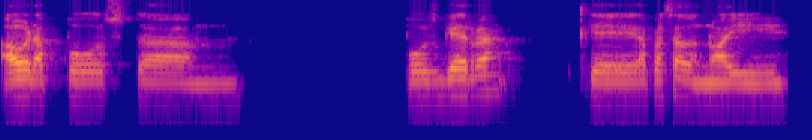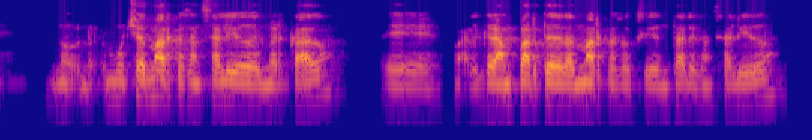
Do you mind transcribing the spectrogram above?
ahora, post, um, postguerra, ¿qué ha pasado? No hay, muchas marcas han salido del mercado eh, gran parte de las marcas occidentales han salido.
